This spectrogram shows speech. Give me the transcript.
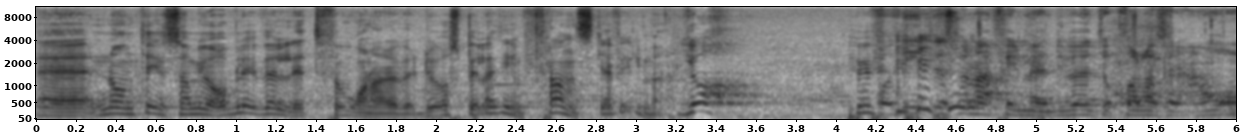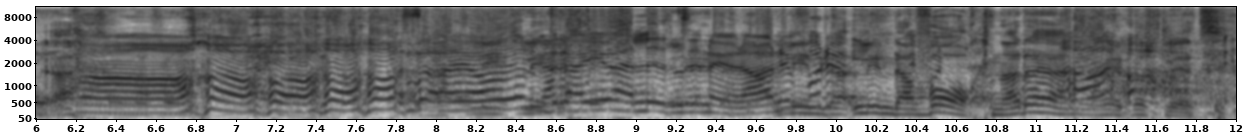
Eh, någonting som jag blev väldigt förvånad över, du har spelat in franska filmer. Ja! Hur Och det är inte sådana filmer, du behöver inte kolla sådär. Såna filmer. jag undrar ju här lite nu. Ja, nu får Linda, du... Linda vaknade här nu helt plötsligt.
